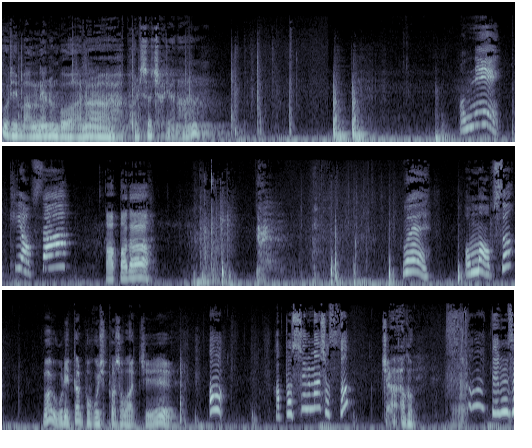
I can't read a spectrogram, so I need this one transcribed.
우리 막내는 뭐하나 벌써 자려나? 언니 키 없어? 아빠다. 왜? 엄마 없어? 뭐 우리 딸 보고 싶어서 왔지. 어? 아빠 술 마셨어? 조금. 어, 냄새.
